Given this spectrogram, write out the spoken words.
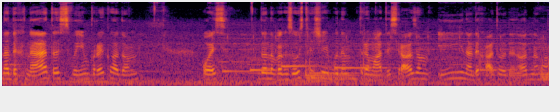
надихнете своїм прикладом. Ось до нових зустрічей. Будемо триматись разом і надихати один одного.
